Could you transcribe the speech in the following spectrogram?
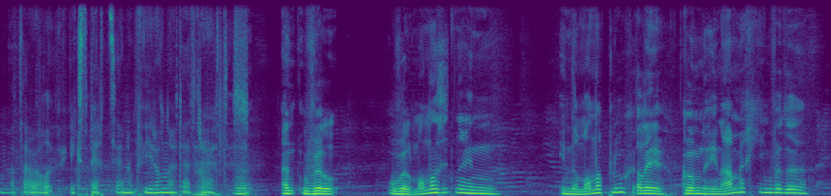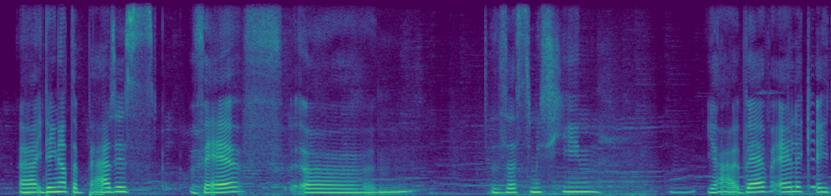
omdat dat wel experts zijn op 400 uiteraard. Dus. En hoeveel, hoeveel mannen zitten er in, in de mannenploeg? Allee, komen er in aanmerking voor de... Eh, ik denk dat de basis vijf, ehm, zes misschien. Ja, vijf eigenlijk echt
